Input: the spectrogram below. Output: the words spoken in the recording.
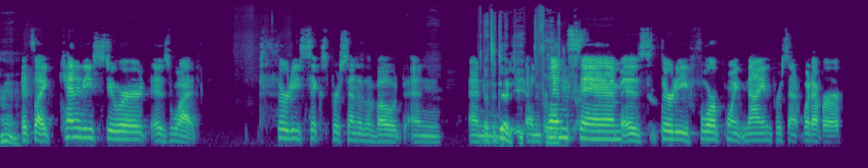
mm-hmm. it's like kennedy stewart is what 36% of the vote and and that's a dead heat and ken sim is 34.9% whatever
